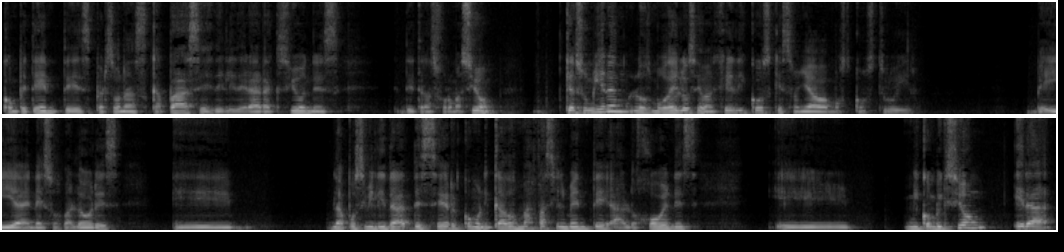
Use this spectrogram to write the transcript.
competentes, personas capaces de liderar acciones de transformación, que asumieran los modelos evangélicos que soñábamos construir. Veía en esos valores eh, la posibilidad de ser comunicados más fácilmente a los jóvenes. Eh, mi convicción era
